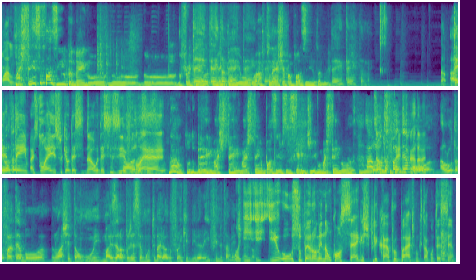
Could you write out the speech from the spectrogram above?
uma... Mas tem esse pozinho também no, no, no, no Frank tem, Miller. Tem, também, também tem, tem, o, a flecha Pampozinho também. Tem, tem também. Não, tem, outra... tem, mas não é isso que eu dec... não é o decisivo, não, não é. Decisivo, não, tudo bem, mas tem, mas tem o pozinho. Você disse que é ridículo, mas tem no outro também. A luta foi até boa. A luta foi até boa. Eu não achei tão ruim, mas ela podia ser muito melhor. Do Frank Miller é infinitamente melhor. E, e, e o Super-Homem não consegue explicar pro Batman o que tá acontecendo.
